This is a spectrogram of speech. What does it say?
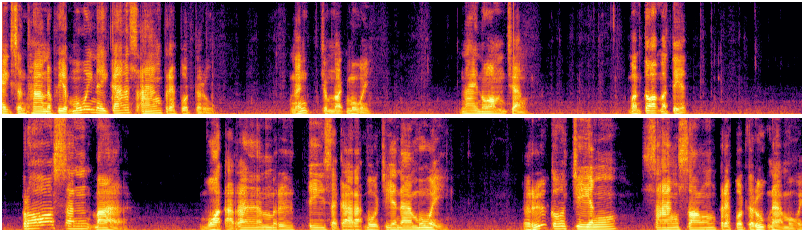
ឯកសន្តានភាពមួយនៃការស្អាងព្រះពុទ្ធរូបហ្នឹងចំណុចមួយណែនាំអញ្ចឹងបន្ទាប់មកទៀតប្រសិនបើវត្តអារាមឬទីសក្ការៈបូជាណាមួយ ឬក៏ជាងសាងសង់ព្រះពុទ្ធរូបណាមួយ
